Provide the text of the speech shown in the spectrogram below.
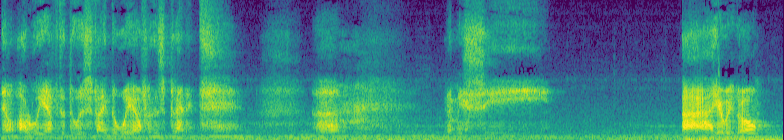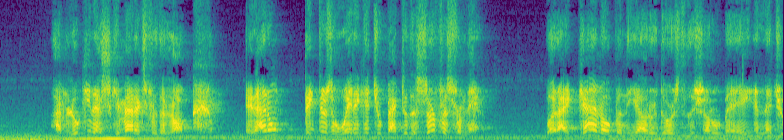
Now, all we have to do is find a way off of this planet. Um, let me see. Ah, here we go. I'm looking at schematics for the lock, and I don't there's a way to get you back to the surface from there. But I can open the outer doors to the shuttle bay and let you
